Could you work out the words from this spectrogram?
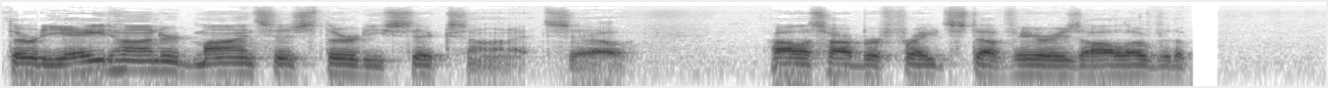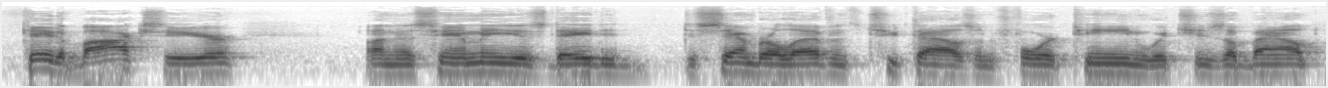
3800, mine says 36 on it. So Hollis Harbor Freight stuff varies all over the. Okay, the box here on this Hemi is dated December 11th, 2014, which is about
